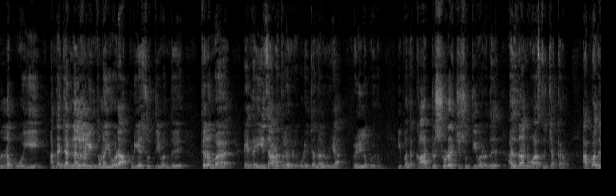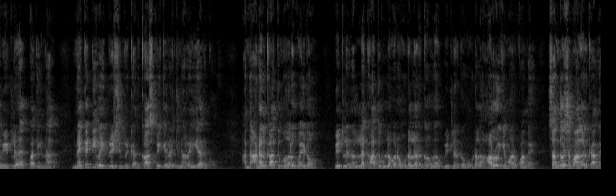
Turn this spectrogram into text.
உள்ளே போய் அந்த ஜன்னல்களின் துணையோடு அப்படியே சுற்றி வந்து திரும்ப இந்த ஈசானத்தில் இருக்கக்கூடிய ஜன்னல் வழியாக வெளியில் போயிடும். இப்போ அந்த காற்று சுழற்சி சுற்றி வர்றது அதுதான் வாஸ்து சக்கரம். அப்போ அந்த வீட்டில் பார்த்தீங்கன்னா நெகட்டிவ் வைப்ரேஷன் இருக்காது. காஸ்மிக் எனர்ஜி நிறைய இருக்கும். அந்த அனல் காற்று முதல்ல போயிடும். வீட்டில் நல்ல காற்று உள்ளே வரும். உடலில் இருக்கவங்க வீட்டில் இருக்கவங்க உடல் ஆரோக்கியமாக இருப்பாங்க. சந்தோஷமாக இருக்காங்க.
